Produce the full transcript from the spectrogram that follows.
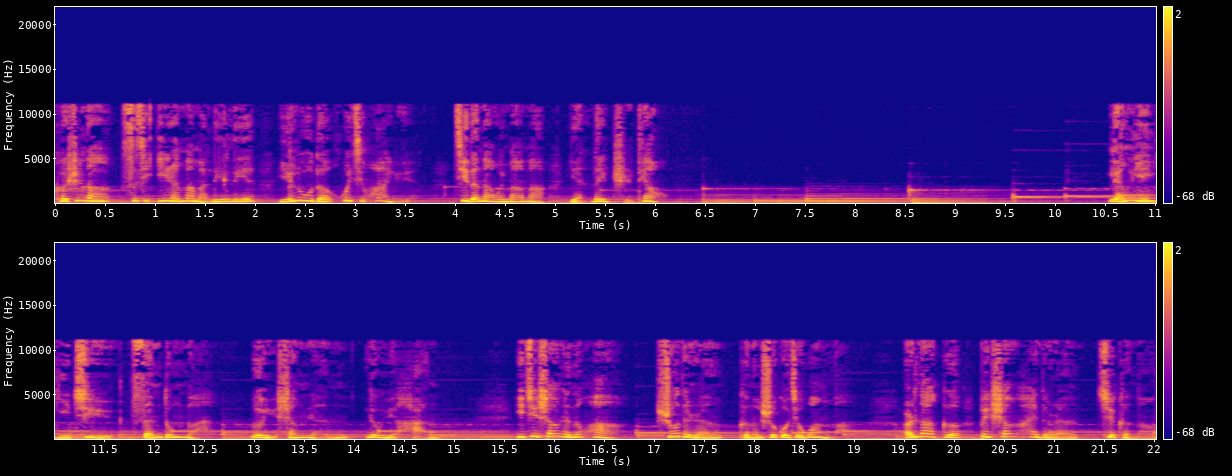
可是呢，司机依然骂骂咧咧，一路的晦气话语，气得那位妈妈眼泪直掉。良言一句三冬暖，恶语伤人六月寒。一句伤人的话，说的人可能说过就忘了，而那个被伤害的人却可能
